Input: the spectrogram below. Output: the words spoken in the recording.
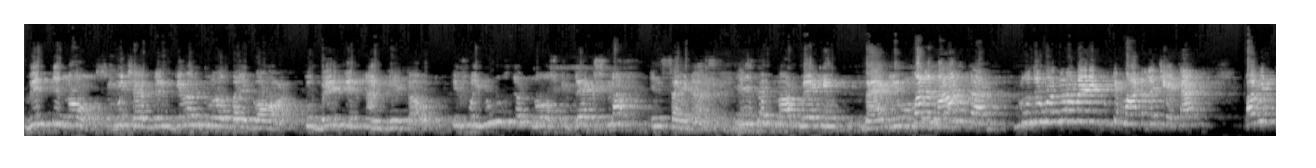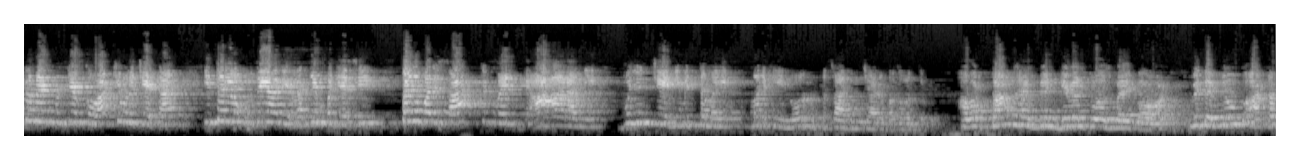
with nose which have been given to by God to breathe in and breathe out if uses that nose to take snuff inside us is that not making bad you మన నాలుక మృదు మధురమైనటువంటి మాటల చేత పవిత్రమైనటువంటి యొక్క వాక్యముల చేత ఇతరుల హృదయాన్ని రంజింపజేసి తదుపరి సాత్వికమైన ఆహారాన్ని భుజించే నిమిత్తమై మనకి ఈ నోరును ప్రసాదించాడు భగవంతుడు. Our tongue has been given to us by God with a view to utter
